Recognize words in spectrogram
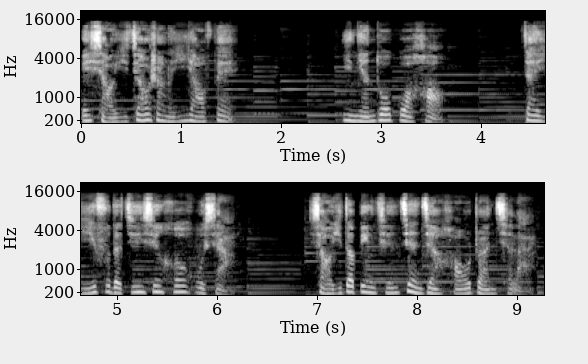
给小姨交上了医药费。一年多过后，在姨父的精心呵护下，小姨的病情渐渐好转起来。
